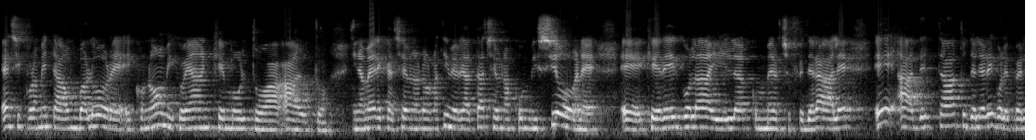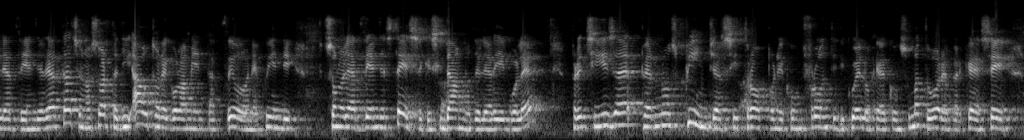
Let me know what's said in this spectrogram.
è sicuramente ha un valore economico e anche molto alto. In America c'è una normativa, in realtà c'è una commissione eh, che regola il commercio federale e ha dettato delle regole per le aziende. In realtà c'è una sorta di autoregolamentazione, quindi sono le aziende stesse che si danno delle regole precise per non spingersi troppo nei confronti di quello che è il consumatore, perché se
